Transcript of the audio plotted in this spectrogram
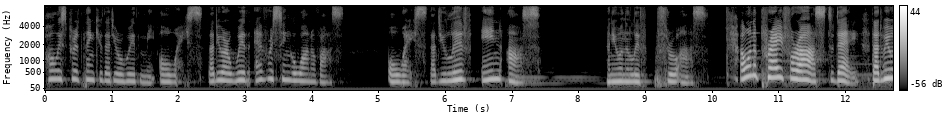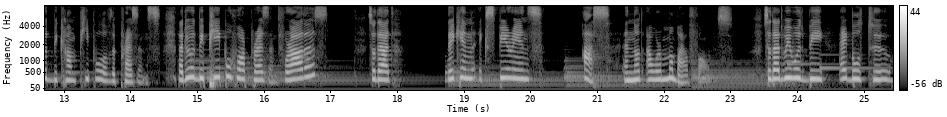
Holy Spirit, thank you that you're with me always, that you are with every single one of us always, that you live in us. and you want to live through us. I want to pray for us today that we would become people of the presence, that we would be people who are present for others so that they can experience us and not our mobile phones, so that we would be able to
